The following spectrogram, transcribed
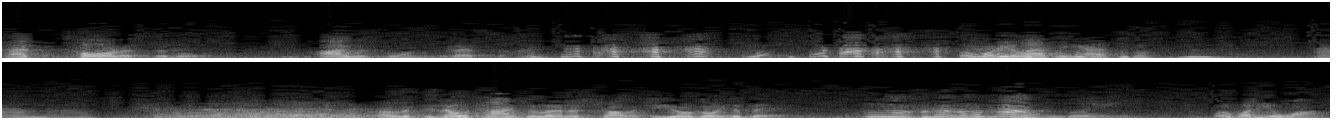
that's Taurus the bull. I was born under that sign. Well, what are you laughing at? I don't know. Well, this is no time to learn astrology. You're going to bed. I'm hungry. Well, what do you want?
